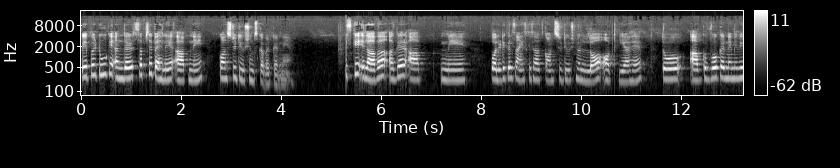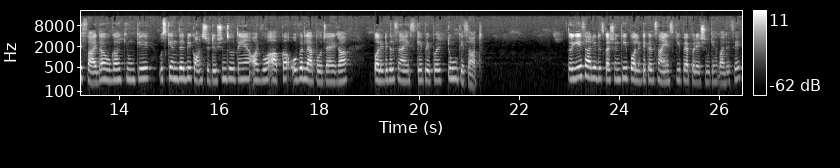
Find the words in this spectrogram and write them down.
पेपर टू के अंदर सबसे पहले आपने कॉन्स्टिट्यूशंस कवर करने हैं। इसके अलावा अगर आपने पॉलिटिकल साइंस के साथ कॉन्स्टिट्यूशनल लॉ ऑप्ट किया है तो आपको वो करने में भी फ़ायदा होगा क्योंकि उसके अंदर भी कॉन्स्टिट्यूशंस होते हैं और वो आपका ओवरलैप हो जाएगा पॉलिटिकल साइंस के पेपर टू के साथ। तो ये सारी डिस्कशन थी पॉलिटिकल साइंस की प्रेपरेशन के हवाले से।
